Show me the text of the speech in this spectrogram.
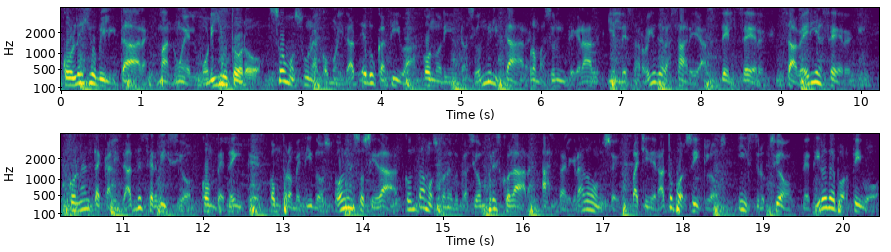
Colegio Militar Manuel Morillo Toro. Somos una comunidad educativa con orientación militar, formación integral y el desarrollo de las áreas del ser, saber y hacer. Con alta calidad de servicio, competentes, comprometidos con la sociedad. Contamos con educación preescolar hasta el grado 11, bachillerato por ciclos, instrucción de tiro deportivo,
